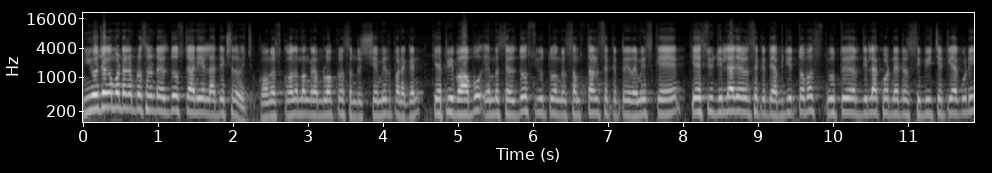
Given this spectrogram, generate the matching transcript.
നിയോജക മണ്ഡലം പ്രസിഡന്റ് എൽദോസ് ഡാനിയൽ അധ്യക്ഷത വഹിച്ചു. Congress Kothamangalam block president Shameer Panakkan K P Babu M S Eldhose youth Congress സംസ്ഥാന secretary Rameez K K S U ജില്ലാ general secretary Abhijith Thomas youth ജില്ലാ കോർഡിനേറ്റർ സിബി ചെട്ടിയാക്കുടി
